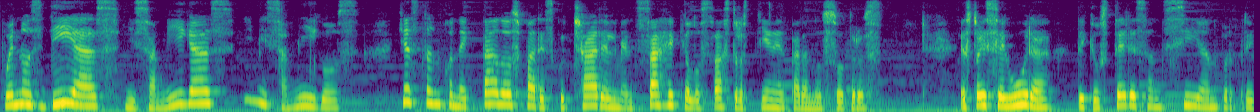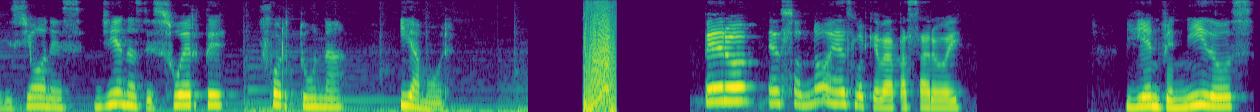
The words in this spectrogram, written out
Buenos días, mis amigas y mis amigos ya están conectados para escuchar el mensaje que los astros tienen para nosotros. Estoy segura de que ustedes ansían por previsiones llenas de suerte, fortuna y amor. Pero eso no es lo que va a pasar hoy. Bienvenidos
